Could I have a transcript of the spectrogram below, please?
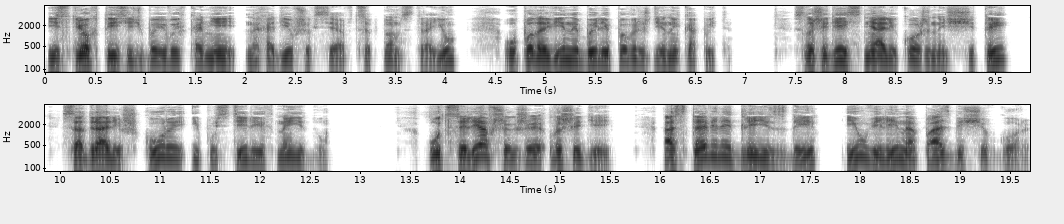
Из трех тысяч боевых коней, находившихся в цепном строю, у половины были повреждены копыта. С лошадей сняли кожаные щиты, содрали шкуры и пустили их на еду. Уцелевших же лошадей оставили для езды и увели на пастбище в горы.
